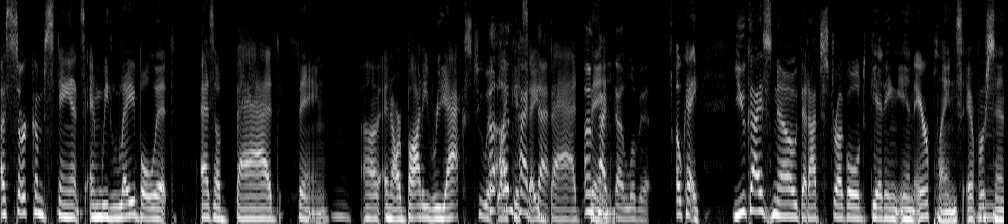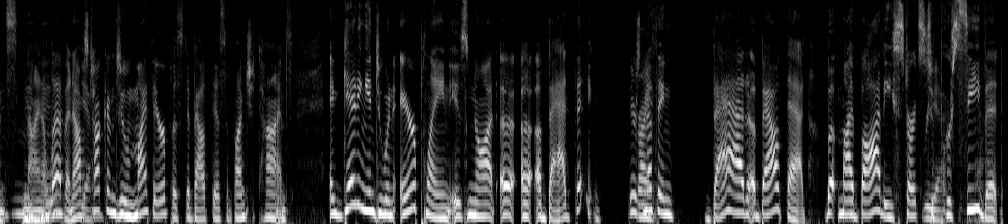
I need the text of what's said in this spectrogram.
a circumstance and we label it as a bad thing, uh, and our body reacts to it Uh, like it's a that. bad thing. Unpack that a little bit. Okay, you guys know that I've struggled getting in airplanes ever since 9 11. I was Yeah. talking to my therapist about this a bunch of times. And getting into an airplane is not a, a, a bad thing. There's Right. nothing bad about that. But my body starts to perceive it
